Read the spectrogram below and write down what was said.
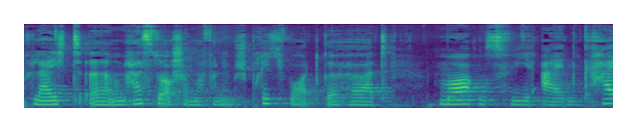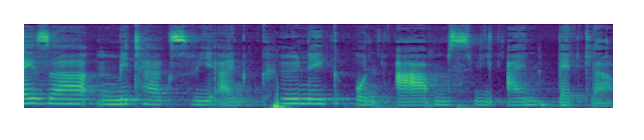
vielleicht ähm, hast du auch schon mal von dem Sprichwort gehört, morgens wie ein Kaiser, mittags wie ein König und abends wie ein Bettler.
